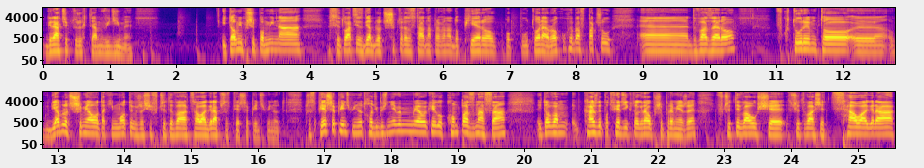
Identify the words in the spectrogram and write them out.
graczy, których tam widzimy. I to mi przypomina sytuację z Diablo 3, która została naprawiona dopiero po półtora roku chyba w patchu e, 2.0 w którym to y, Diablo 3 miało taki motyw, że się wczytywała cała gra przez pierwsze 5 minut. Przez pierwsze 5 minut, choćbyś nie wiem, miał jakiego kompa z NASA i to wam każdy potwierdzi, kto grał przy premierze, wczytywał się, wczytywała się cała gra,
